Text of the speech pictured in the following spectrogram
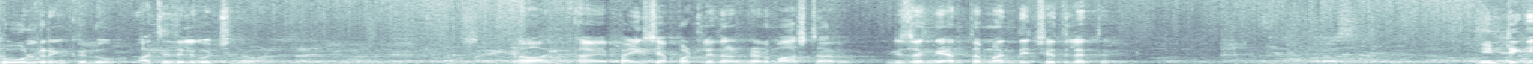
కూల్ డ్రింకులు అతిథులకు వచ్చిన వాళ్ళు. పైకి చెప్పట్లేదు అంటున్నాడు మాస్టారు. నిజంగా ఎంతమంది చేతులు ఎత్తండి ఇంటికి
